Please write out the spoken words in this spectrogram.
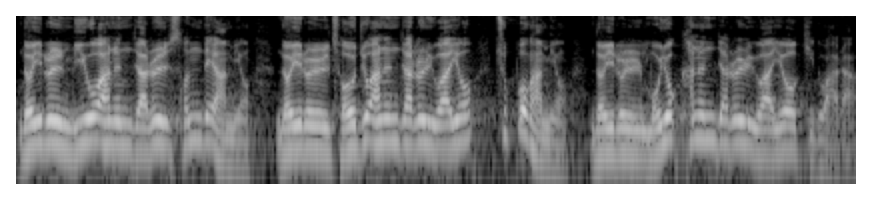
너희를 미워하는 자를 선대하며 너희를 저주하는 자를 위하여 축복하며 너희를 모욕하는 자를 위하여 기도하라.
